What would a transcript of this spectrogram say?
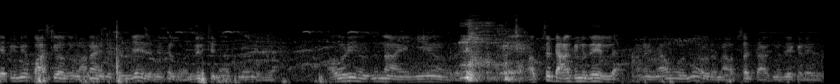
எப்பயுமே பாசிட்டிவாக சொல்லணும் ஆனால் இதை செஞ்சேன் இது ரிசல்ட் வந்துருச்சு நான் அப்படின்னு சொல்லலாம் அவரையும் வந்து நான் எங்கேயும் அப்செட் ஆக்குனதே இல்லை. ஆனால் ஞாபகம் வந்து அவரை நான் அப்செட் ஆக்குனதே கிடையாது.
